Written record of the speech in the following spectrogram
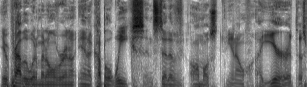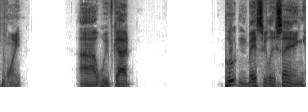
It probably would have been over in a, in a couple of weeks instead of almost, you know, a year at this point. Uh, we've got Putin basically saying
